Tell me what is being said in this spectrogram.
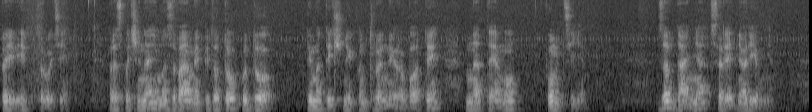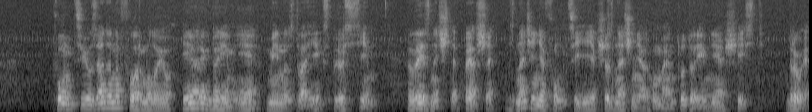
Привіт, друзі! Розпочинаємо з вами підготовку до тематичної контрольної роботи на тему функції. Завдання середнього рівня. Функцію задано формулою y дорівнює мінус 2х плюс 7. Визначте перше значення функції, якщо значення аргументу дорівнює 6. Друге.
